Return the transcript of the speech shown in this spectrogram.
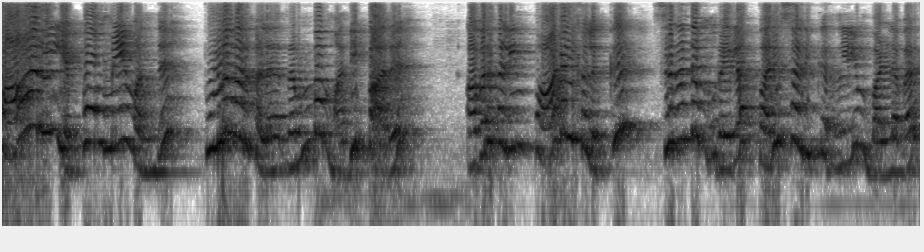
பாரி எப்பவுமே வந்து புலவர்களை ரொம்ப மதிப்பாரு. அவர்களின் பாடல்களுக்கு சிறந்த முறையில பரிசளிக்கிறதுலயும் வல்லவர்.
